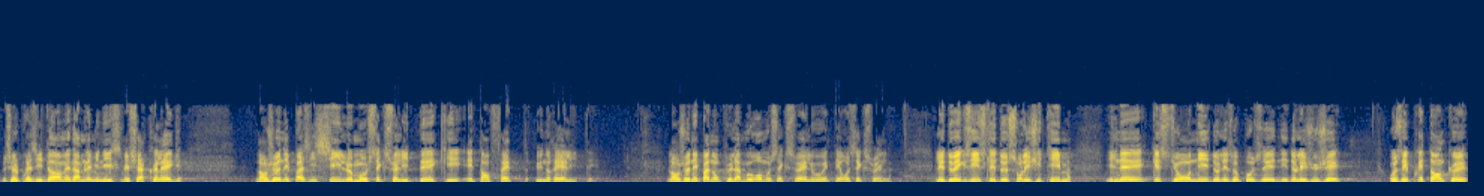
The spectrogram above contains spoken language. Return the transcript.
Monsieur le Président, Mesdames les ministres, mes chers collègues, l'enjeu n'est pas ici l'homosexualité qui est en fait une réalité. L'enjeu n'est pas non plus l'amour homosexuel ou hétérosexuel. Les deux existent, les deux sont légitimes. Il n'est question ni de les opposer ni de les juger. Oser prétendre que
